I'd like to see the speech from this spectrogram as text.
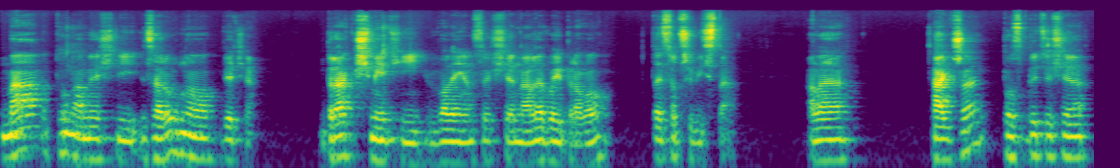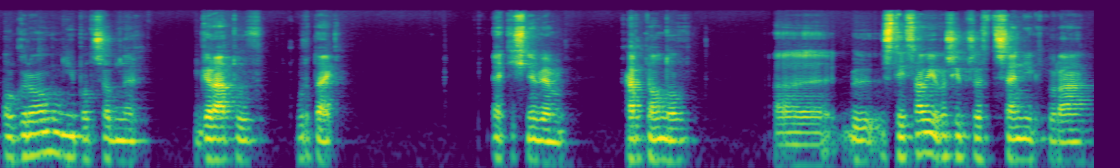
mam tu na myśli zarówno, wiecie, brak śmieci walejących się na lewo i prawo, to jest oczywiste, ale także pozbycie się ogromu niepotrzebnych gratów, kurtek, jakichś, nie wiem, kartonów, e, z tej całej waszej przestrzeni, która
